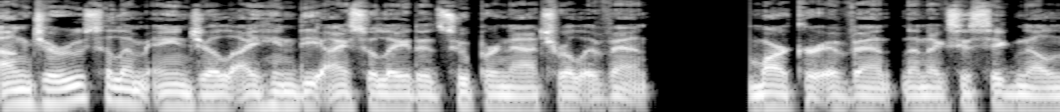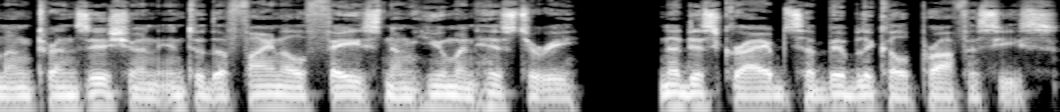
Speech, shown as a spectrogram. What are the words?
Ang Jerusalem Angel ay hindi isolated supernatural event, marker event na nagsisignal ng transition into the final phase ng human history na described sa biblical prophecies.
